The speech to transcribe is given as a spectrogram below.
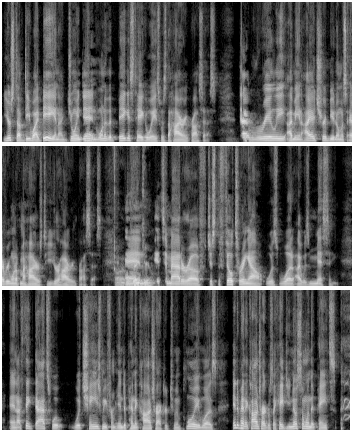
your stuff, DYB, and I joined in, one of the biggest takeaways was the hiring process. That really, I mean, I attribute almost every one of my hires to your hiring process. Uh, and it's a matter of just the filtering out was what I was missing. And I think that's what what changed me from independent contractor to employee was independent contractor was like, hey, do you know someone that paints?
